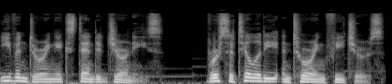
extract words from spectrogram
even during extended journeys. Versatility and touring features.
